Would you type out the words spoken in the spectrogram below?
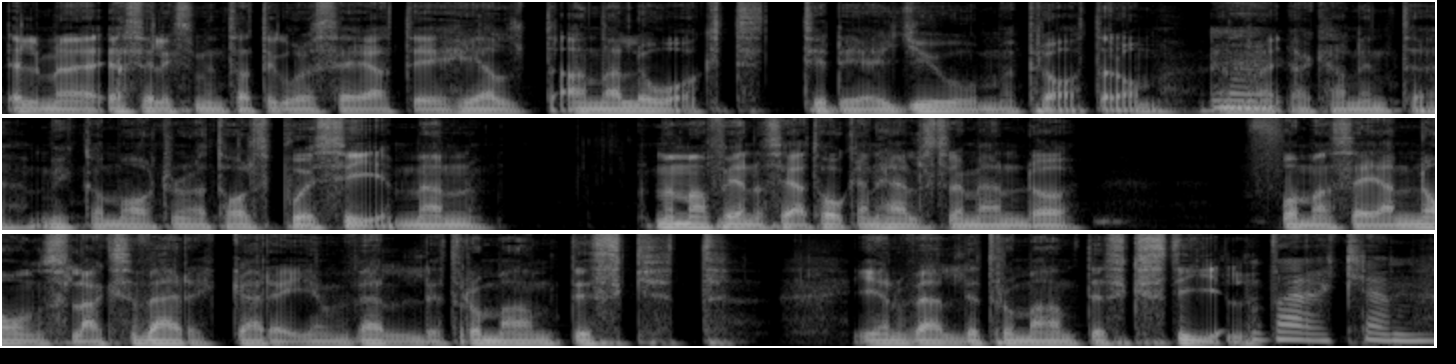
Eller men jag ser liksom inte att det går att säga att det är helt analogt till det Hume pratar om. Jag, jag kan inte mycket om 1800-talspoesi, men, men man får ändå säga att Håkan Hellström ändå, får man säga, någon slags verkare i en väldigt romantiskt, i en väldigt romantisk stil. Verkligen.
